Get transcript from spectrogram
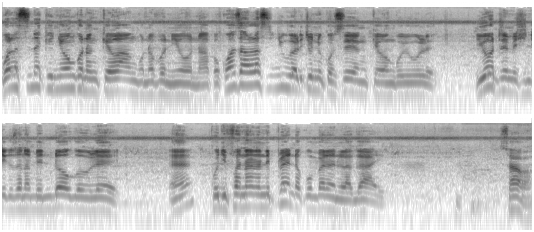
wala sina kinyongo na mke wangu unavyoniona hapa kwanza wala sijui alichonikosea mke wangu yule yote nimeshindikizwa na bendi dogo yule eh kujifanana nipenda kumbe nilagai. Sawa,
